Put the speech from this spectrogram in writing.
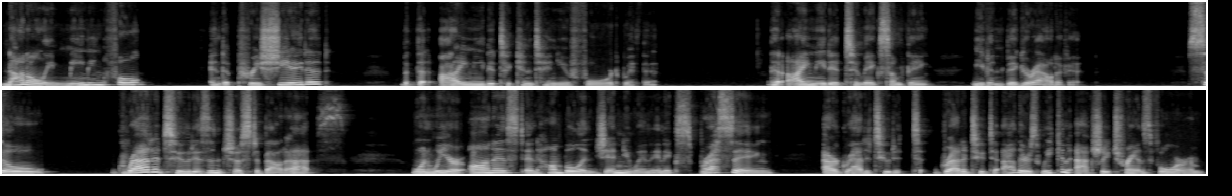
not only meaningful and appreciated, but that I needed to continue forward with it, that I needed to make something even bigger out of it. So, gratitude isn't just about us. When we are honest and humble and genuine in expressing our gratitude to, gratitude to others, we can actually transform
